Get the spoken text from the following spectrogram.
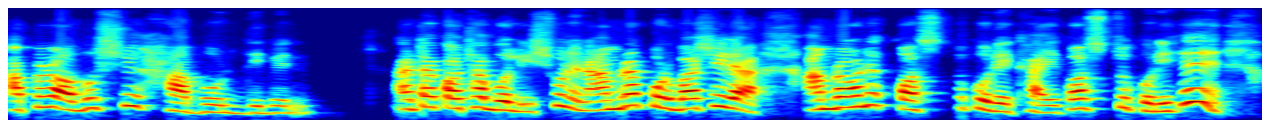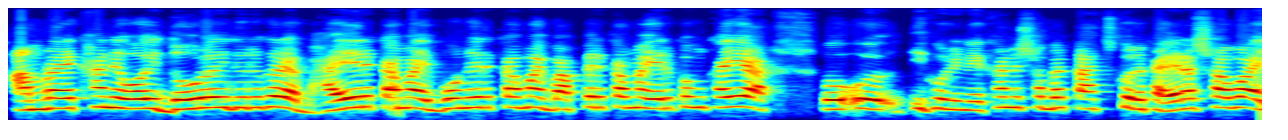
আপনারা অবশ্যই হাবর দিবেন। একটা কথা বলি, শুনেন, আমরা প্রবাসীরা, আমরা অনেক কষ্ট করে খাই, কষ্ট করি হ্যাঁ? আমরা এখানে ওই দৌড়াই দৌড়ে করে ভাইয়ের কামাই, বোনের কামাই, বাপের কামাই এরকম খাইয়া ই করি না। এখানে সবাই কাজ করে খায়। এরা সবাই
